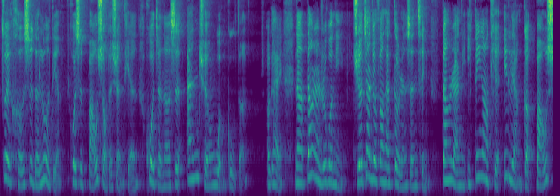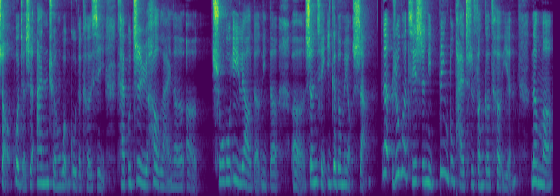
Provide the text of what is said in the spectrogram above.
最合适的落点，或是保守的选填，或者呢是安全稳固的。OK，那当然，如果你决战就放在个人申请，当然你一定要填一两个保守或者是安全稳固的科系，才不至于后来呢呃。出乎意料的，你的呃申请一个都没有上。那如果其实你并不排斥分科测验，那么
